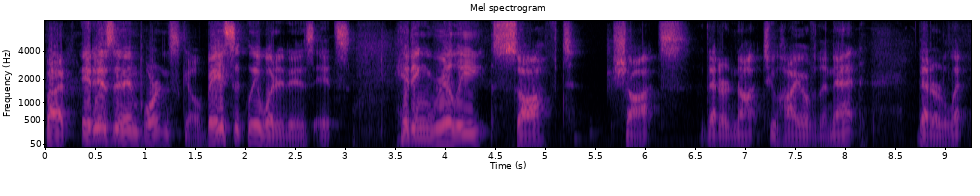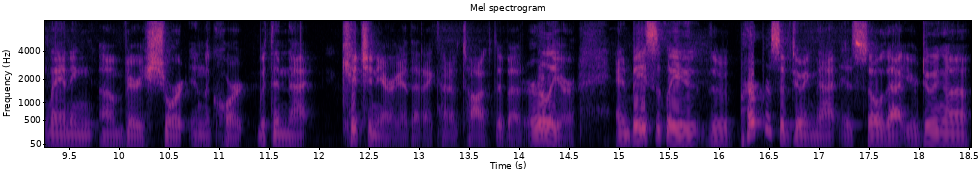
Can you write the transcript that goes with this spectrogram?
but it is an important skill. Basically, what it is, it's hitting really soft shots that are not too high over the net, that are landing um, very short in the court within that kitchen area that I kind of talked about earlier. And basically, the purpose of doing that is so that you're doing a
